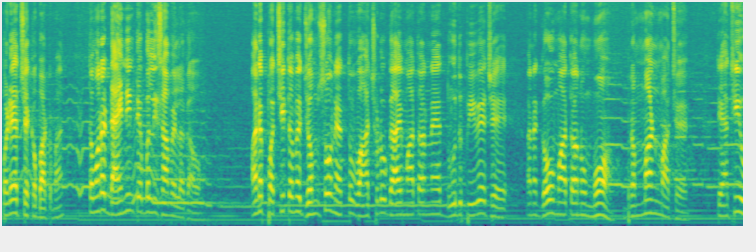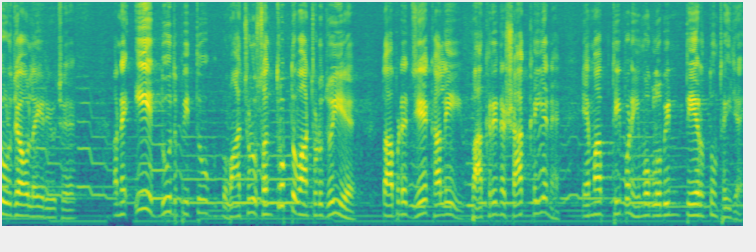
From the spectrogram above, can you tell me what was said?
પડ્યા છે કબાટમાં. તમારા ડાઇનિંગ ટેબલની સામે લગાવો. અને પછી તમે જમશો ને તો વાછડું ગાય માતાને દૂધ પીવે છે અને ગૌ માતાનું મોહ બ્રહ્માંડમાં છે. ત્યાંથી ઉર્જાઓ લઈ રહ્યું છે. અને એ દૂધ પીતું વાછડું, સંતૃપ્ત વાછડું જોઈએ તો આપણે જે ખાલી ભાખરીને શાક ખાઈએ ને, એમાંથી પણ હિમોગ્લોબિન તેરતું થઈ જાય.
